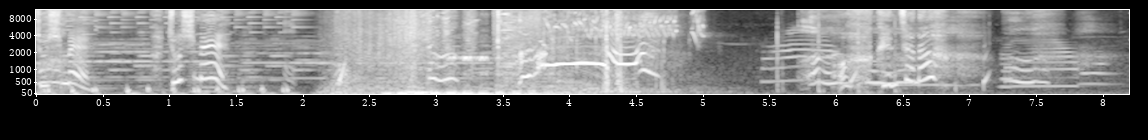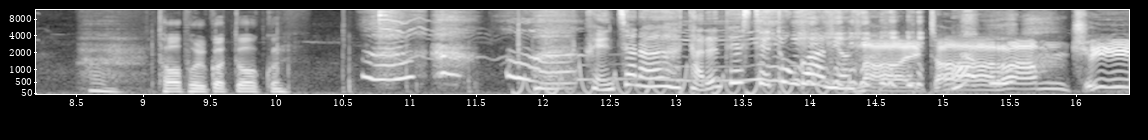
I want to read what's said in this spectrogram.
조심해! 조심해! 어, 괜찮아? 더 볼 것도 없군. 괜찮아. 다른 테스트에 통과하면 날 다람쥐야!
